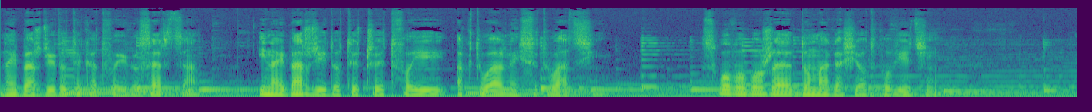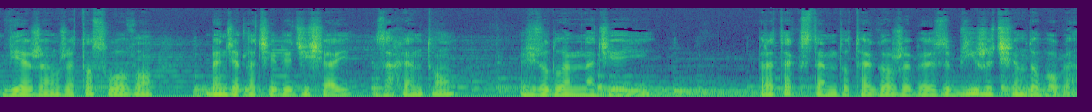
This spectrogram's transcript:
najbardziej dotyka Twojego serca i najbardziej dotyczy Twojej aktualnej sytuacji. Słowo Boże domaga się odpowiedzi. Wierzę, że to Słowo będzie dla Ciebie dzisiaj zachętą, źródłem nadziei, pretekstem do tego, żeby zbliżyć się do Boga.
